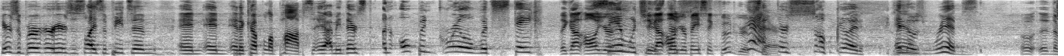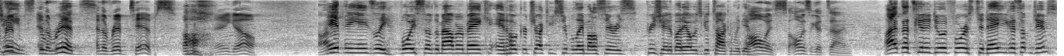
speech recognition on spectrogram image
here's a burger, here's a slice of pizza, and and, and a couple of pops. I mean, there's an open grill with steak. They got all your Sandwiches, You got all they're your basic food groups Yeah, there. they're so good. Man. And those ribs. Oh, uh, the, the James, rib, and the the ribs. and the rib tips. Oh. there you go. Anthony Ainsley, voice of the Malvern Bank and Hoker Trucking Super Late Model Series. Appreciate it, buddy. Always good talking with you. Always, always a good time. All right, that's going to do it for us today. You got something, James?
